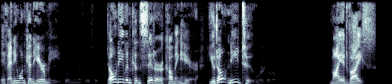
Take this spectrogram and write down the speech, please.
if anyone can hear me, don't even consider coming here. You don't need to. My advice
